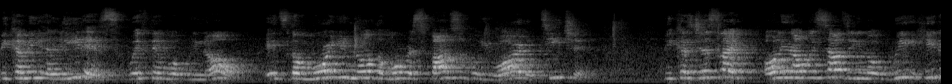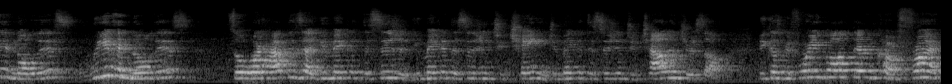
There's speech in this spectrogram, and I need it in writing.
becoming elitist within what we know. It's the more you know, the more responsible you are to teach it. Because just like Olin always tells you, you know, we, he didn't know this, we didn't know this, so what happens is that you make a decision. You make a decision to change. You make a decision to challenge yourself. Because before you go out there and confront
